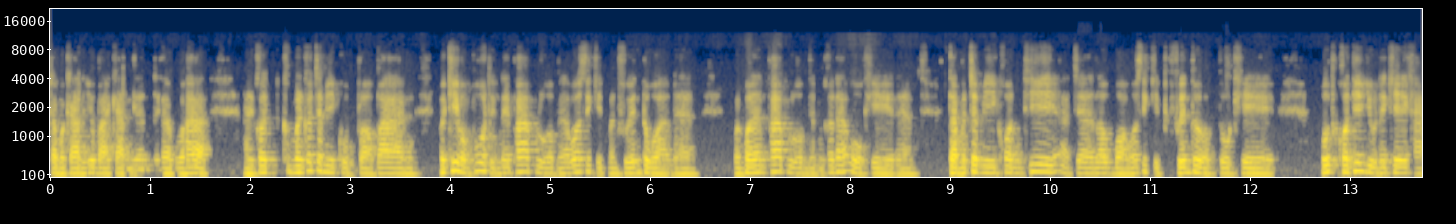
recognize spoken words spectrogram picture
กรรมการนโยบายการเงินนะครับ ว่าอันก็มันก็จะมีกลุ่มเปราะบาง เมื่อกี้ผมพูดถึงในภาพรวมนะว่าเศรษฐกิจมันฟื้นตัวนะฮะเพราะฉะนั้นภาพรวมเนี่ยมันก็น่าโอเคนะแต่มันจะมีคนที่อาจจะเราบอกว่าเศรษฐกิจฟื้นตัวแบบตัวเคคนที่อยู่ในเคขา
